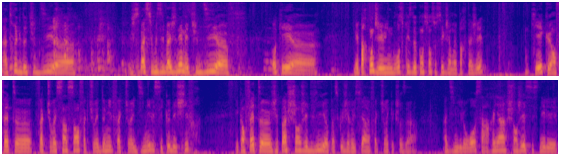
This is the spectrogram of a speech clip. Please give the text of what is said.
un truc de tu te dis, je sais pas si vous imaginez, mais tu te dis, pff, ok. mais par contre, j'ai eu une grosse prise de conscience aussi que j'aimerais partager, qui est que en fait, euh, facturer 500, facturer 2000, facturer 10 000, c'est que des chiffres, et qu'en fait, euh, j'ai pas changé de vie euh, parce que j'ai réussi à facturer quelque chose à, à 10 000 euros. Ça a rien changé, si ce n'est les,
